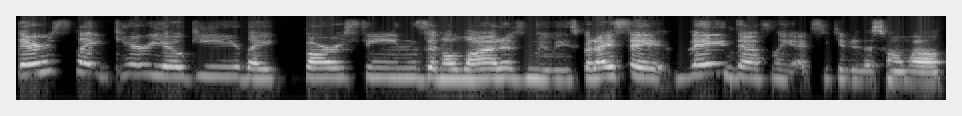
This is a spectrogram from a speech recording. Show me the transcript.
There's like karaoke, like bar scenes in a lot of movies, but I say they definitely executed this one well.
